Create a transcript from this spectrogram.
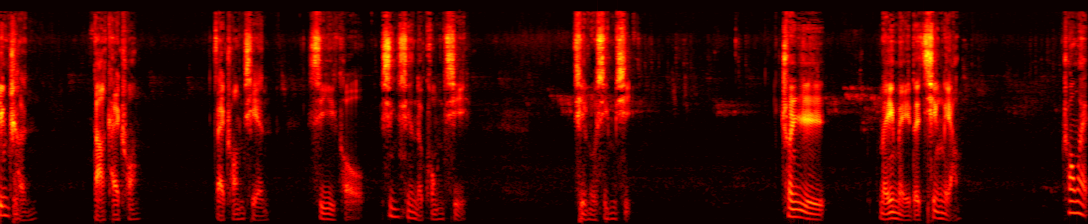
清晨，打开窗，在窗前吸一口新鲜的空气，沁入心脾。春日美美的清凉，窗外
